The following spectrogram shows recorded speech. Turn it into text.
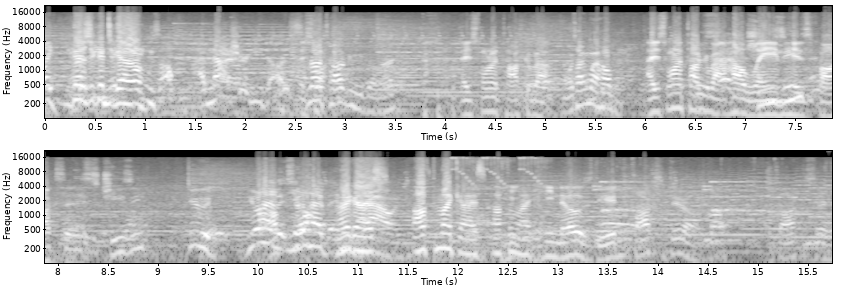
Like You guys are good to go. I'm not sure he does. I'm not talking to you, Bill I just want to talk about. We're talking about how I just want to talk about how lame Cheesy? his fox is. it's cheesy. Dude, you don't have you don't have any All right, guys. ground. Off the mic, guys. Off the mic. He knows, dude. Fox Zero. Fox Zero.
